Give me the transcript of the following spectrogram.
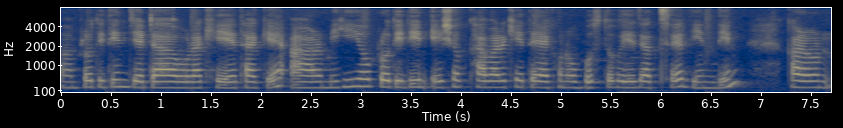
প্রতিদিন যেটা ওরা খেয়ে থাকে। আর মিহিও প্রতিদিন এইসব খাবার খেতে এখন অভ্যস্ত হয়ে যাচ্ছে দিন দিন। কারণ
